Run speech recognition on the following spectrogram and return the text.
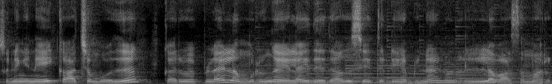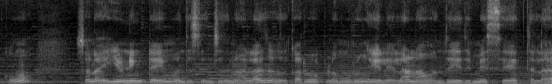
ஸோ நீங்கள் நெய் காய்ச்சும் போது கருவேப்பிலை இல்லை முருங்கை இலை இது ஏதாவது சேர்த்துட்டீங்க அப்படின்னா இன்னும் நல்ல வாசமாக இருக்கும். ஸோ நான் ஈவினிங் டைம் வந்து செஞ்சதுனால கருவேப்பிலை முருங்கை இலையெல்லாம் நான் வந்து எதுவுமே சேர்த்தலை.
